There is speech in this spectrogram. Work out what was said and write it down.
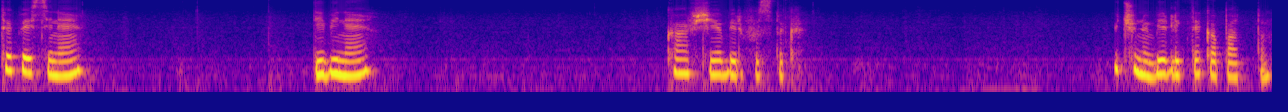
Tepesine dibine karşıya bir fıstık. Üçünü birlikte kapattım.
